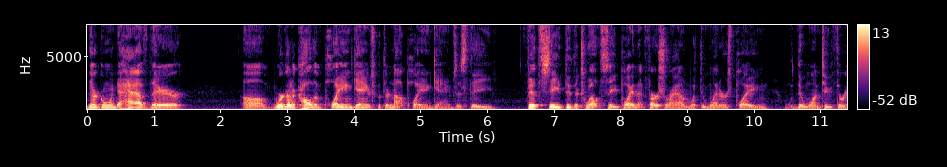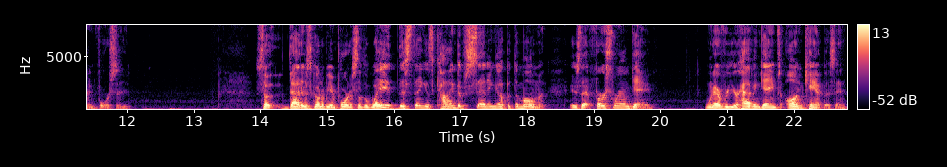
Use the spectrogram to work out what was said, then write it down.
They're going to have their, um, we're going to call them playing games, but they're not playing games. It's the fifth seed through the 12th seed playing that first round with the winners playing the one, two, three, and four seed. So that is going to be important. So the way this thing is kind of setting up at the moment is that first round game, whenever you're having games on campus, and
